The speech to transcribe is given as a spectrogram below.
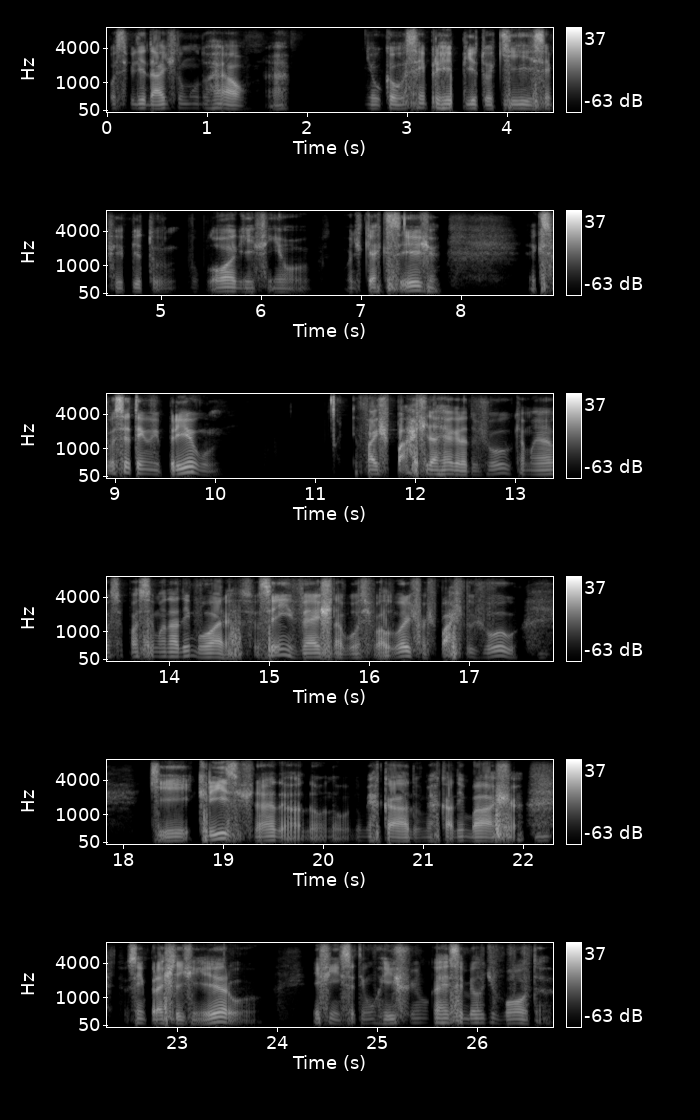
possibilidades do mundo real. Né? E o que eu sempre repito aqui, sempre repito no blog, enfim, onde quer que seja, é que se você tem um emprego, faz parte da regra do jogo que amanhã você pode ser mandado embora. Se você investe na bolsa de valores, faz parte do jogo que crises né, no, no mercado, mercado em baixa, você empresta dinheiro, enfim, você tem um risco de nunca recebê-lo de volta.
